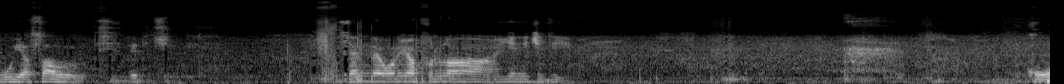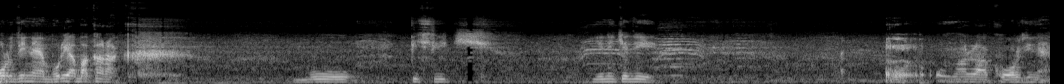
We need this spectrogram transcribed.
Bu yasal sizler için. Sen de oraya fırla yeni kedi. Koordine buraya bakarak. Bu pislik yeni kedi. Onlarla koordine.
